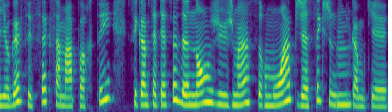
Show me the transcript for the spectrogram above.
yoga, c'est ça que ça m'a apporté. C'est comme cette espèce de non-jugement sur moi. Puis je sais que je suis mmh. comme que,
